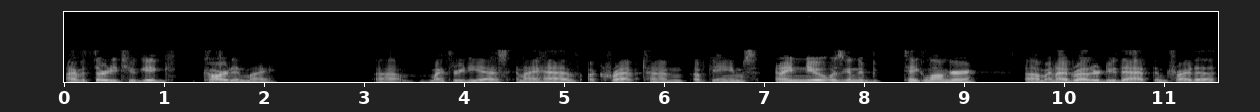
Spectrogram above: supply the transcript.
I have a 32 gig card in my um, my 3ds, and I have a crap ton of games, and I knew it was going to take longer, um, and I'd rather do that than try to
